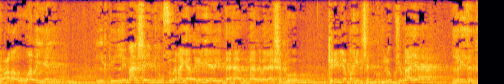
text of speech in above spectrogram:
fucalaa'u waa la yeelay. Limaa shay mid u sugan ayaa laga yeelay dahaahumaa labadaa shabaho kariim iyo bakhiil shabaho muxuu ku shabahayaa hariisatu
